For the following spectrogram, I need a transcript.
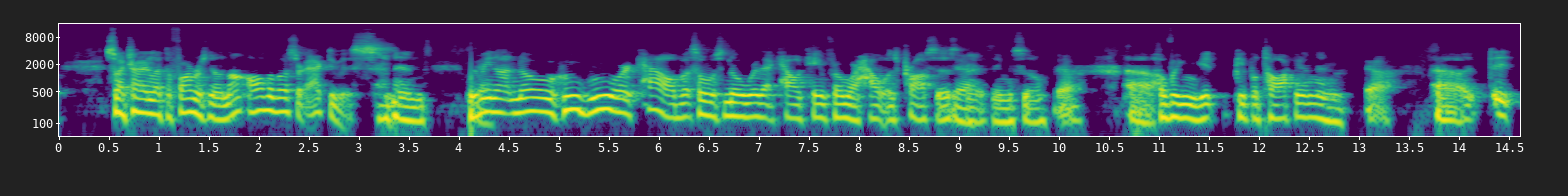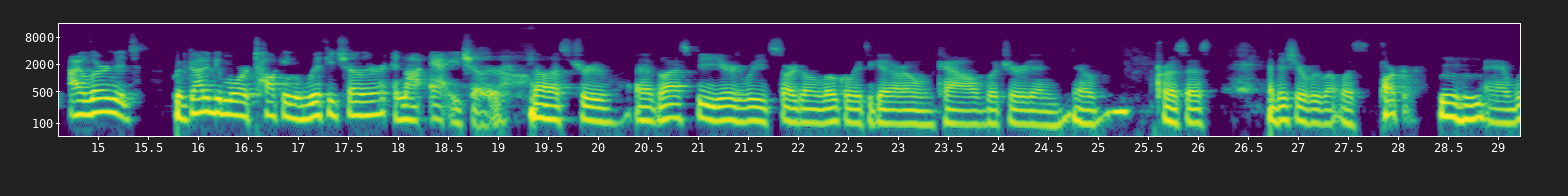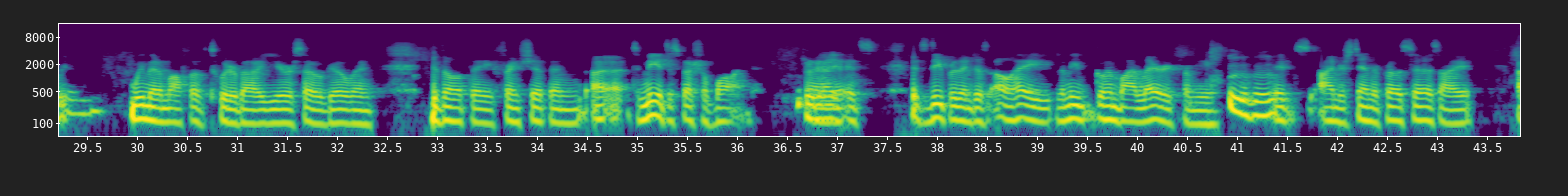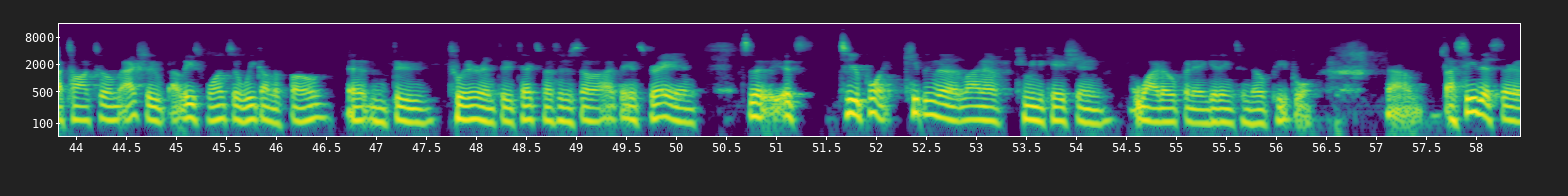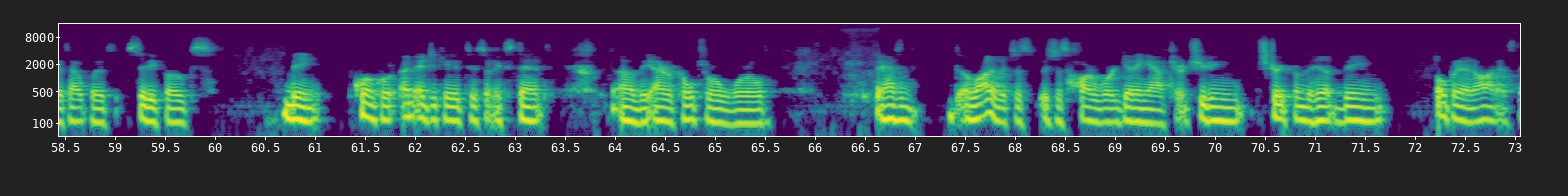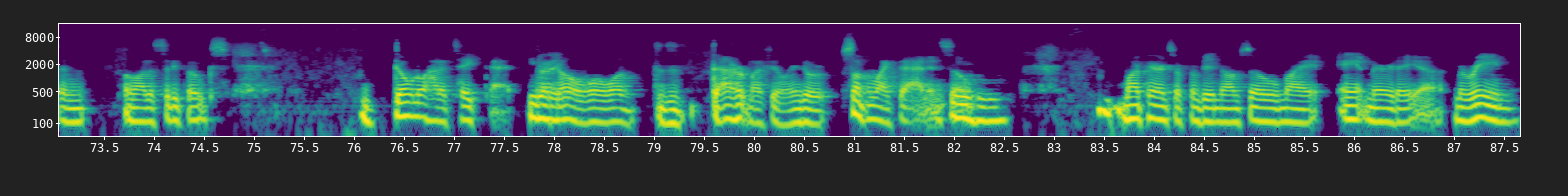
so I try to let the farmers know not all of us are activists, and we may not know who grew our cow, but some of us know where that cow came from or how it was processed, Yeah. kind of thing. So Yeah. uh, hopefully we can get people talking and Yeah. uh, it, I learned it's we've got to do more talking with each other and not at each other. No, that's true. Uh, the last few years, we started going locally to get our own cow butchered and you know processed. And this year, we went with Parker, Mm-hmm. and we we met him off of Twitter about a year or so ago, and developed a friendship. And uh, to me, it's a special bond. Right? Okay. It's it's deeper than just oh hey, let me go ahead and buy Larry from you. Mm-hmm. It's I understand the process. I I talk to him actually at least once a week on the phone and through Twitter and through text messages. So I think it's great, and it's it's to your point, keeping the line of communication wide open and getting to know people. Um, I see this stereotype with city folks being quote unquote uneducated to a certain extent of the agricultural world. It has a lot of it's just it's just hard work getting after it, shooting straight from the hip, being open and honest, and a lot of city folks don't know how to take that. Like, Right. oh well, well, th- th- that hurt my feelings, or something like that. And so, Mhm. my parents are from Vietnam, so my aunt married a uh, Marine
